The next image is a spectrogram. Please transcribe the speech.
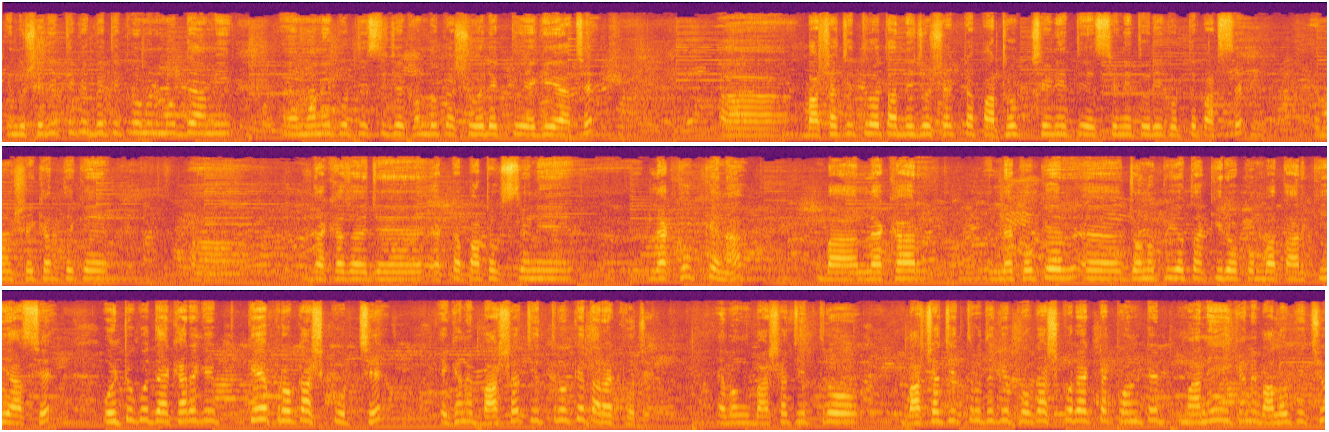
কিন্তু সেদিক থেকে ব্যতিক্রমের মধ্যে আমি মনে করতেছি যে খন্দকার সোহেল একটু এগিয়ে আছে। ভাষাচিত্র তার নিজস্ব একটা পাঠক শ্রেণীতে, শ্রেণি তৈরি করতে পারছে এবং সেখান থেকে দেখা যায় যে একটা পাঠক শ্রেণি লেখককে না বা লেখার লেখকের জনপ্রিয়তা কীরকম বা তার কি আছে, ওইটুকু দেখার আগে কে প্রকাশ করছে, এখানে ভাষাচিত্রকে তারা খোঁজে। এবং ভাষাচিত্র ভাষাচিত্র থেকে প্রকাশ করা একটা কন্টেন্ট মানেই এখানে ভালো কিছু।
